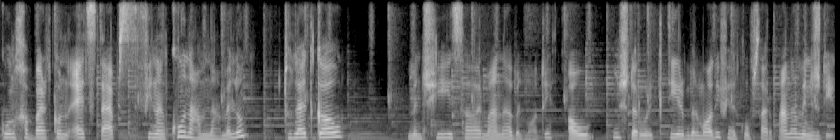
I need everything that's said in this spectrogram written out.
كون خبرتكم 8 steps فينا نكون عم نعملهم. To let go من شي صار معنا بالماضي أو مش ضروري كتير من الماضي فيها تكون صار معنا من جديد.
